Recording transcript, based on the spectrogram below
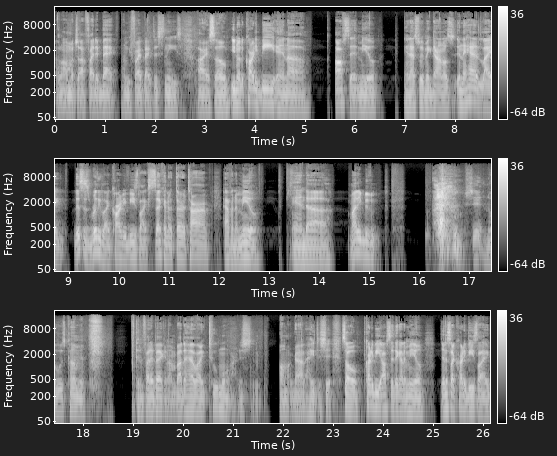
Hold on, I'm gonna try to fight it back. Let me fight back this sneeze. All right, so you know the Cardi B and uh Offset meal, and that's with McDonald's, and they had like this is really like Cardi B's like second or third time having a meal, and uh might even Shit, knew it was coming. Couldn't fight it back, and I'm about to have like two more. This, oh my god, I hate this shit. So Cardi B Offset they got a meal, and it's like Cardi B's like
